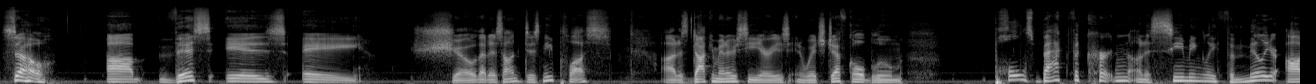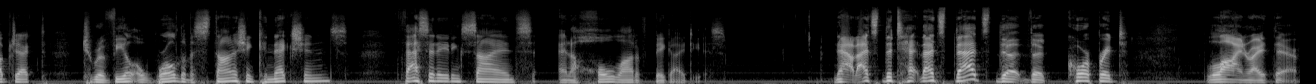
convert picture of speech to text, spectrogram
So Um, this is a show that is on Disney Plus. Uh, it is a documentary series in which Jeff Goldblum pulls back the curtain on a seemingly familiar object to reveal a world of astonishing connections, fascinating science, and a whole lot of big ideas. Now that's the te- that's that's the the corporate line right there.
